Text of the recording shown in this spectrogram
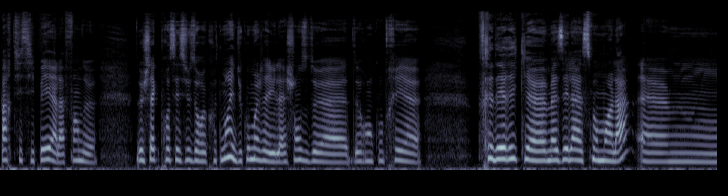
participaient à la fin de, chaque processus de recrutement. Et du coup, moi j'ai eu la chance de rencontrer Frédéric euh, Mazella à ce moment-là. Euh,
